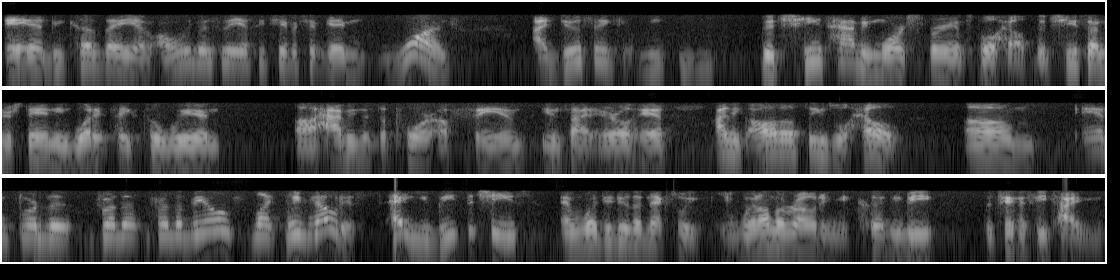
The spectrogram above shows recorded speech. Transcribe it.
and because they have only been to the AFC Championship game once. I do think the Chiefs having more experience will help. The Chiefs understanding what it takes to win, uh, having the support of fans inside Arrowhead. I think all those things will help. Um, and for the for the for the Bills, like we've noticed, hey, you beat the Chiefs, and what'd you do the next week? You went on the road and you couldn't beat the Tennessee Titans.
